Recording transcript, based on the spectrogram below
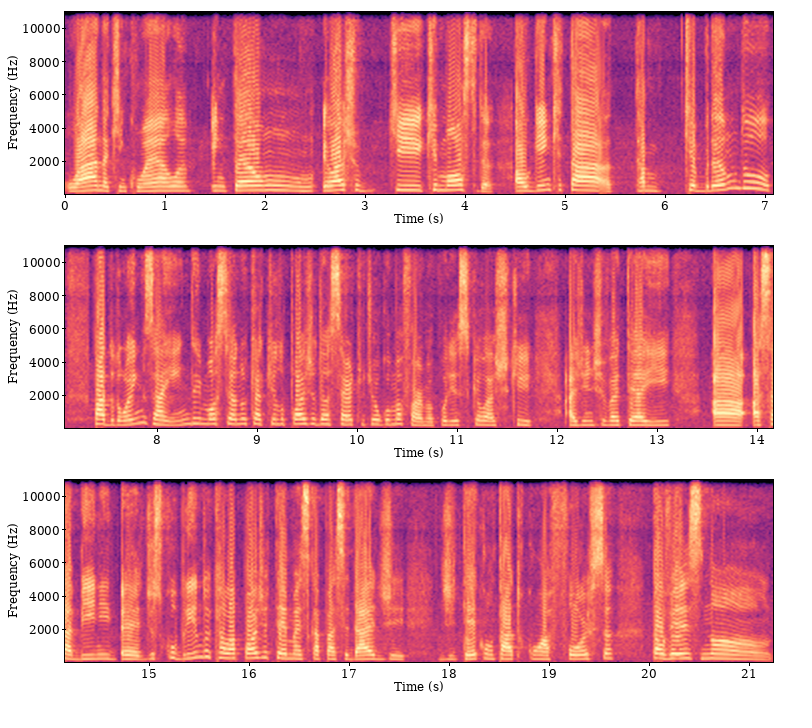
o Anakin com ela. Então, eu acho que, que mostra alguém que tá, tá quebrando padrões ainda e mostrando que aquilo pode dar certo de alguma forma. Por isso que eu acho que a gente vai ter aí a, a Sabine é, descobrindo que ela pode ter mais capacidade de, de ter contato com a força, talvez no,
